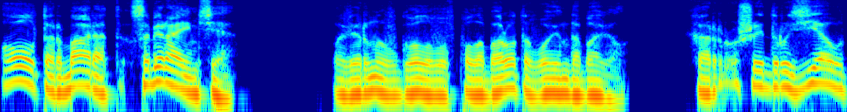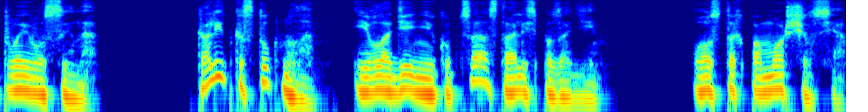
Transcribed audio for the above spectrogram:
«Олтер, Барат, собираемся!» Повернув голову в полоборота, воин добавил. Хорошие друзья у твоего сына. Калитка стукнула. и владения купца остались позади. Остах поморщился.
